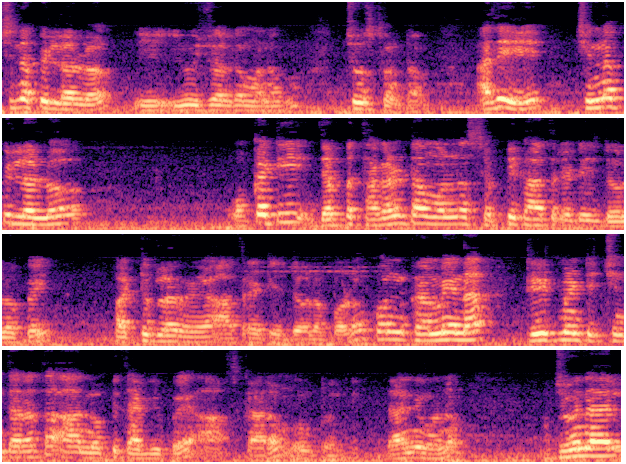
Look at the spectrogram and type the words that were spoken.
చిన్నపిల్లల్లో ఈ యూజువల్గా మనం చూస్తుంటాం. అది చిన్నపిల్లల్లో ఒకటి దెబ్బ తగలటం వలన సెప్టిక్ ఆథరైటిస్ డెవలప్ అయ్యి పర్టికులర్గా ఆథరైటిస్ డెవలప్ అవ్వడం. కొన్ని క్రమేణా ట్రీట్మెంట్ ఇచ్చిన తర్వాత ఆ నొప్పి తగ్గిపోయే ఆస్కారం ఉంటుంది. దాన్ని మనం జూనల్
